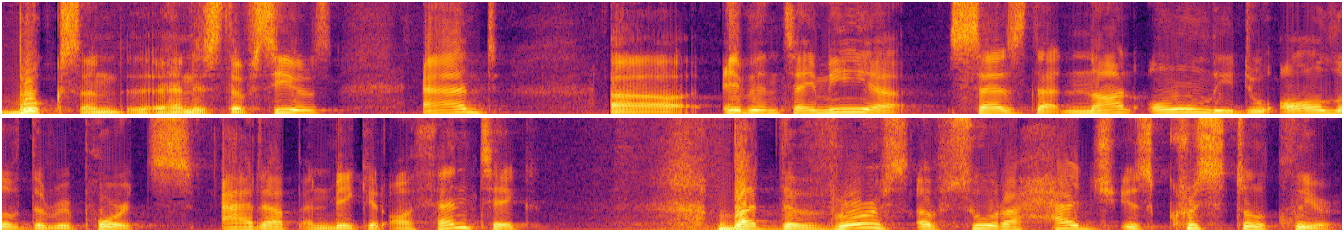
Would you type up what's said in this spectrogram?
books and, and his tafsirs. And uh, Ibn Taymiyyah says that not only do all of the reports add up and make it authentic, but the verse of Surah Hajj is crystal clear.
